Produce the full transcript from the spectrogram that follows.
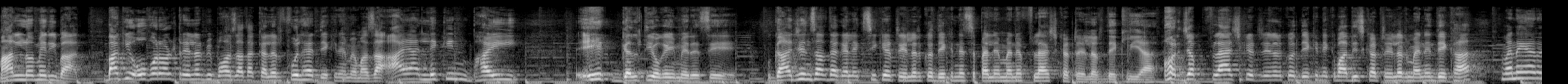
मान लो मेरी बात। बाकी ओवरऑल ट्रेलर भी बहुत ज़्यादा कलरफुल है, देखने में मज़ा आया, लेकिन भाई एक गलती हो गई मेरे से। गार्जियंस ऑफ़ द गैलेक्सी के ट्रेलर को देखने से पहले मैंने फ्लैश का ट्रेलर देख लिया। और जब फ्लैश के ट्रेलर को देखने के बाद इसका ट्रेलर मैंने देखा, मैंने यार,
